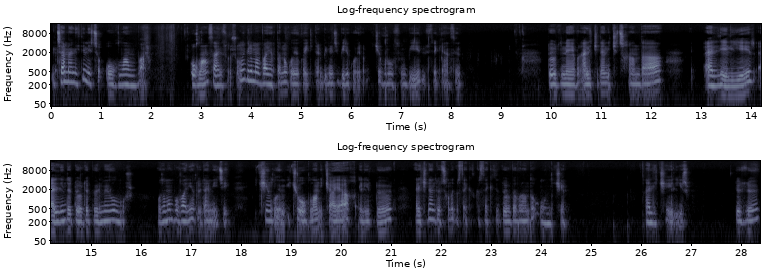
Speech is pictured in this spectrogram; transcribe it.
Çəmənlikdə neçə oğlan var? Oğlanın sayını soruşur. Ona görə mən variantlarına qoya-qoya gedirəm. Birinci 1-i qoyuram. 2 vurulsun, 1 üstə gəlsin. 4-ü nəyə vur? 52-dən 2 çıxanda 50 eləyir. 50-ni də 4-ə bölmək olmur. O zaman bu variant ödəməyəcək. 2-ni qoyum. 2 oğlan, 2 ayaq eləyir 4. 52-dən 4 çıxanda 48. 48-i 4-ə vuranda 12. 52 eləyir. Düzdür?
